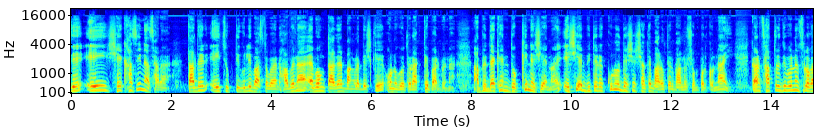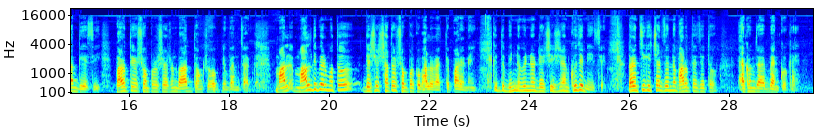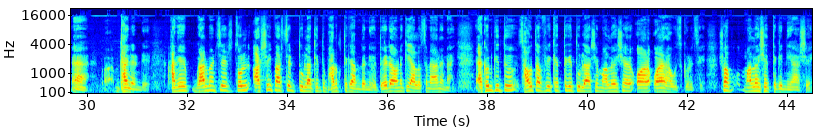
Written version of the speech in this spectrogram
যে এই শেখ হাসিনা ছাড়া তাদের এই চুক্তিগুলি বাস্তবায়ন হবে না এবং তাদের বাংলাদেশকে অনুগত রাখতে পারবে না। আপনি দেখেন দক্ষিণ এশিয়া নয়, এশিয়ার ভিতরে কোনো দেশের সাথে ভারতের ভালো সম্পর্ক নাই। কারণ ছাত্র জীবনে স্লোগান দিয়েছি, ভারতীয় সম্প্রসারণবাদ ধ্বংস হোক নিবান যাক। মাল, মালদ্বীপের মতো দেশের সাথেও সম্পর্ক ভালো রাখতে পারে নাই, কিন্তু ভিন্ন ভিন্ন ডিসিশন খুঁজে নিয়েছে। ধরেন চিকিৎসার জন্য ভারতে যেত, এখন যায় ব্যাংককে হ্যাঁ থাইল্যান্ডে। আগে গার্মেন্টসের চল আশি পার্সেন্ট তুলা কিন্তু ভারত থেকে আমদানি হতো। এটা অনেকেই আলোচনা আনে নাই। এখন কিন্তু সাউথ আফ্রিকার থেকে তুলা আসে, মালয়েশিয়ার ওয়ার হাউস করেছে। সব মালয়েশিয়ার থেকে নিয়ে আসে।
